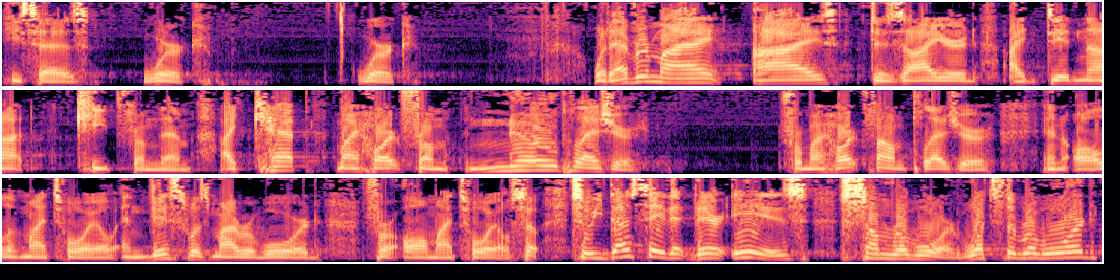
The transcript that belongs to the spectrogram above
he says, work, work. Whatever my eyes desired, I did not keep from them. I kept my heart from no pleasure. For my heart found pleasure in all of my toil, and this was my reward for all my toil. So, so he does say that there is some reward. What's the reward?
